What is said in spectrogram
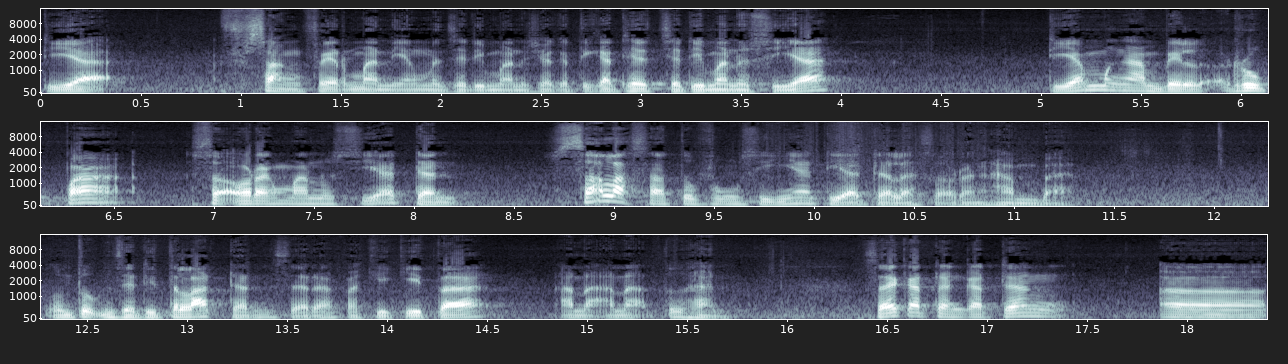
dia sang firman yang menjadi manusia, ketika dia jadi manusia, dia mengambil rupa seorang manusia dan salah satu fungsinya dia adalah seorang hamba untuk menjadi teladan saudara bagi kita anak-anak Tuhan. Saya kadang-kadang uh,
